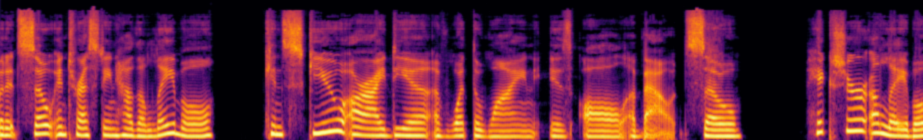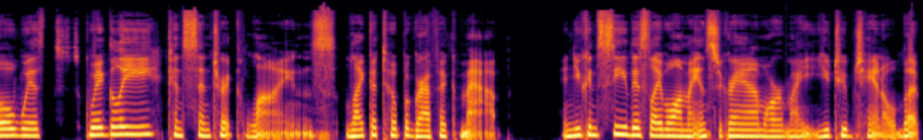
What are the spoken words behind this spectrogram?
but it's so interesting how the label can skew our idea of what the wine is all about. So picture a label with squiggly concentric lines like a topographic map. And you can see this label on my Instagram or my YouTube channel, but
